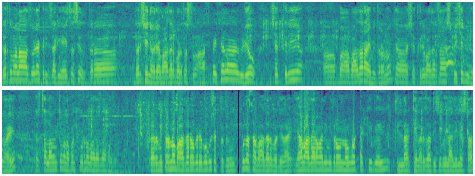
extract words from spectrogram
जर तुम्हाला जोड्या खरेदीसाठी यायचं असेल तर दर शनिवारी हा बाजार भरत असतो. हा स्पेशल व्हिडिओ शेतकरी बा बाजार आहे मित्रांनो. त्या शेतकरी बाजारचा स्पेशल व्हिडिओ आहे. तर चला मग तुम्हाला आपण पूर्ण बाजार दाखवतो. तर मित्रांनो बाजार वगैरे बघू शकता तुम्ही. फुल असा बाजार भरलेला आहे. या बाजारामध्ये मित्रांनो नव्वद टक्के बैल खिल्लार ठेलार जातीचे बैल आलेले असतात.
